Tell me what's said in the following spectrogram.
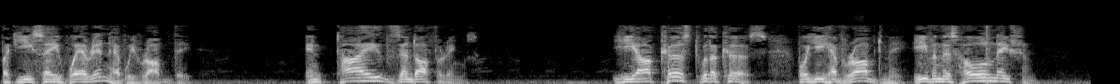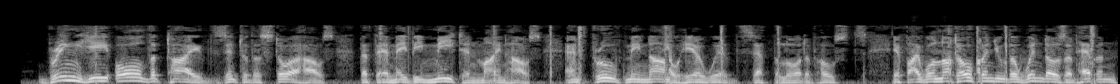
But ye say, Wherein have we robbed thee? In tithes and offerings. Ye are cursed with a curse, for ye have robbed me, even this whole nation. Bring ye all the tithes into the storehouse, that there may be meat in mine house, and prove me now herewith, saith the Lord of hosts, if I will not open you the windows of heaven,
